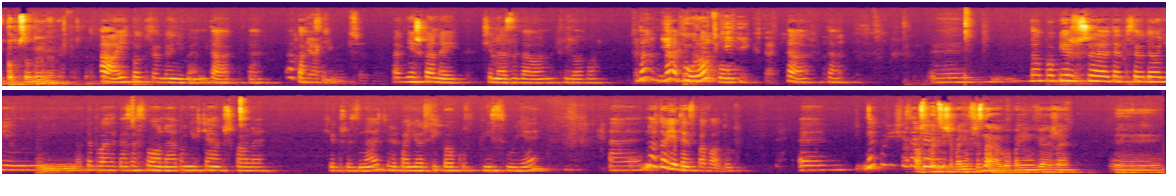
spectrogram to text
i I pod pseudonimem jeszcze wtedy. a, i pod pseudonimem, tak, tak. A tak. Jaki był pseudonim? Agnieszka Nejk się nazywałam chwilowo. Na, Nikt, na pół roku. tak. Tak, tak. No po pierwsze ten pseudonim, no to była taka zasłona, bo nie chciałam w szkole się przyznać, że pani od fikołków wpisuje. E, No to jeden z powodów. E, No i później się A w zaczęły... końcu się pani przyznała, bo pani mówiła, że yy,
